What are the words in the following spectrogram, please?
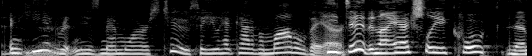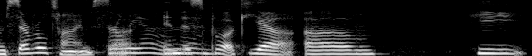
And, and he had uh, written his memoirs too, so you had kind of a model there. He did, and I actually quote them several times uh, early on in this yeah. book. Yeah, um, he.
